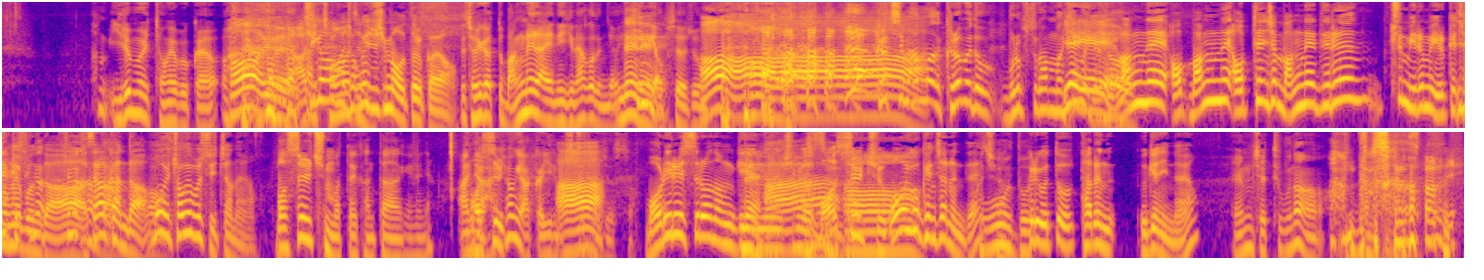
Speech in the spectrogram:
한 이름을 정해볼까요? 어, 예. 네, 아직 지금 한번 정해주시면 어떨까요? 저희가 또 막내 라인이긴 하거든요. 네네네. 힘이 없어요 좀. 아, 아, 아. 그렇지만 한번 그럼에도 무릅쓰고 한번 예, 힘을 예, 예. 내서 막내, 업, 막내, 업텐션 막내들은 춤 이름을 이렇게 이렇게 정해본다. 생각- 생각한다. 생각한다. 어. 뭐 정해볼 수 있잖아요. 머슬 춤 어때? 간단하게 그냥. 아니야 머슬- 형이 아까 이름 아, 진짜 잘 지었어. 머리를 쓸어 넘기는 네. 춤이라서 아. 머슬춤. 어. 어, 이거 괜찮은데? 그쵸. 너- 그리고 또 다른 의견 있나요? MZ구나. 다른-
